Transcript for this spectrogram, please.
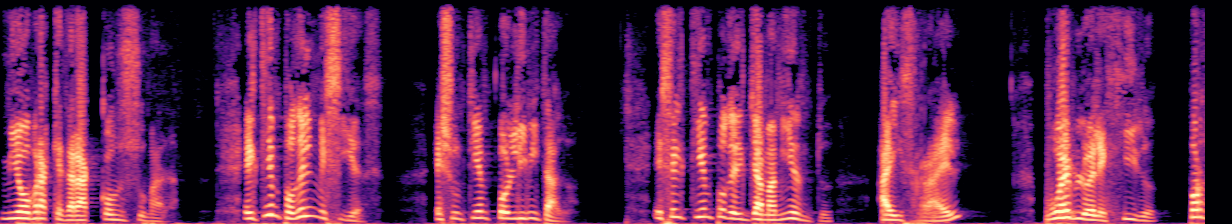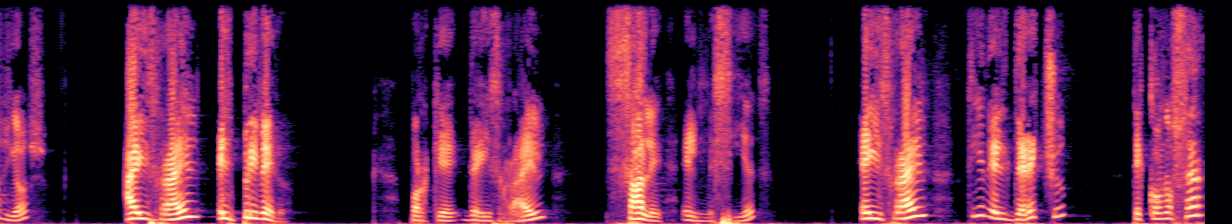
mi obra quedará consumada. El tiempo del Mesías es un tiempo limitado. Es el tiempo del llamamiento a Israel, pueblo elegido por Dios, a Israel el primero, porque de Israel sale el Mesías, e Israel tiene el derecho de conocer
